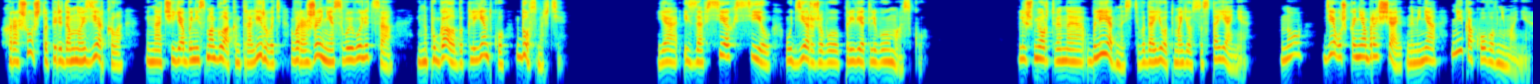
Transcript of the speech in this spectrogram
Хорошо, что передо мной зеркало, иначе я бы не смогла контролировать выражение своего лица и напугала бы клиентку до смерти. Я изо всех сил удерживаю приветливую маску. Лишь мертвенная бледность выдает мое состояние. Но девушка не обращает на меня никакого внимания.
